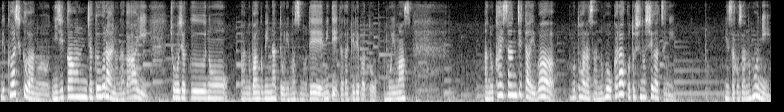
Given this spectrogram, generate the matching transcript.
で詳しくはあの2時間弱ぐらいの長い長尺のあの番組になっておりますので見ていただければと思います。あの解散自体は蛍原さんの方から今年の4月に宮迫さんの方に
